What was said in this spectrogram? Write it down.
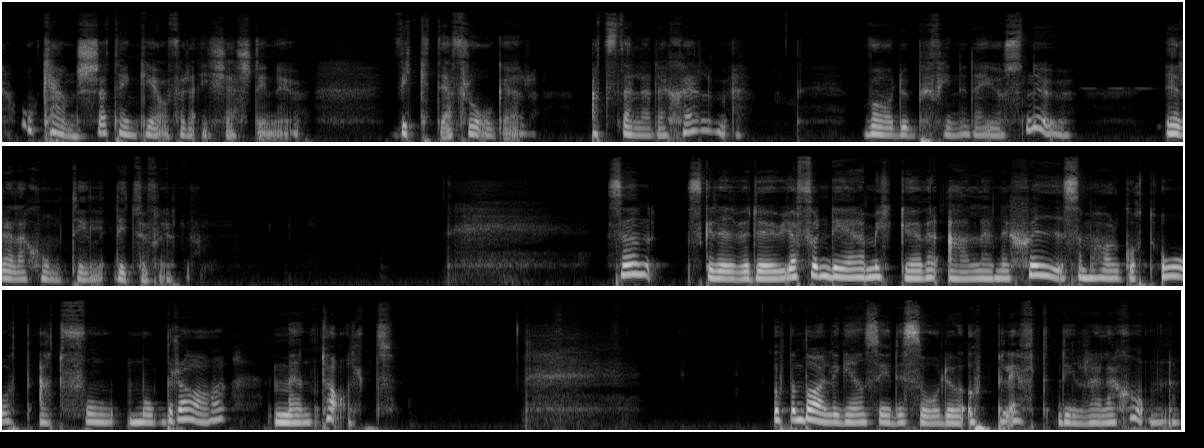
Och kanske, tänker jag för dig Kerstin nu, viktiga frågor att ställa dig själv med. Var du befinner dig just nu i relation till ditt förflutna. Sen skriver du, jag funderar mycket över all energi som har gått åt att få må bra mentalt. Uppenbarligen så är det så du har upplevt din relation.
